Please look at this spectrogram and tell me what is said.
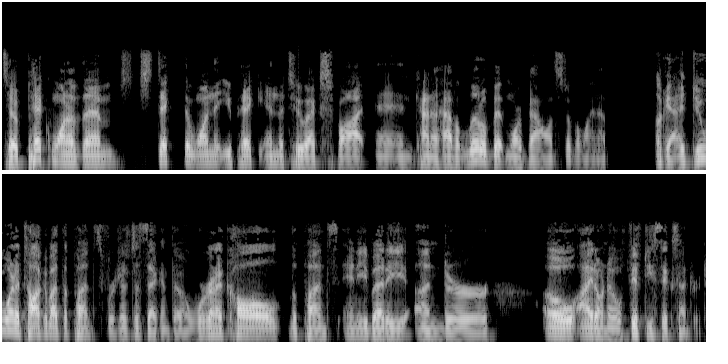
to pick one of them, stick the one that you pick in the 2x spot and, and kind of have a little bit more balanced of a lineup. Okay, I do want to talk about the punts for just a second though. We're going to call the punts anybody under, oh, I don't know, 5,600.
